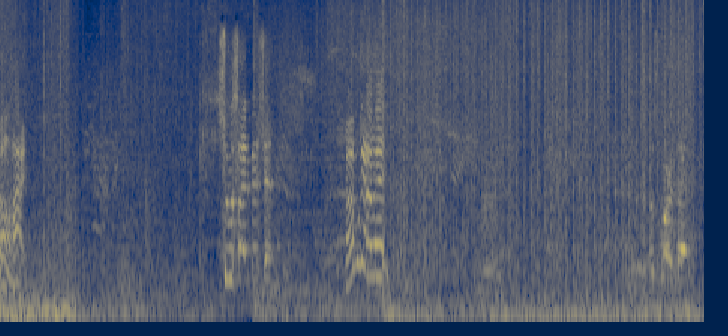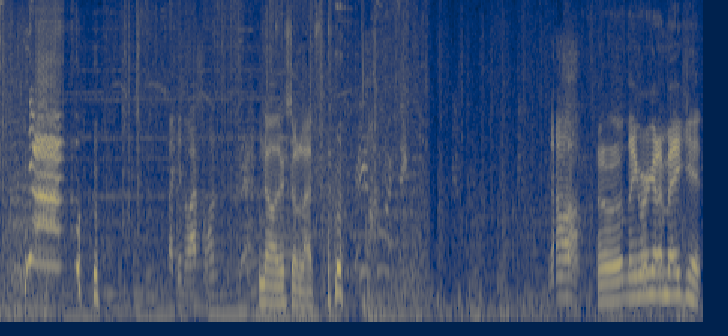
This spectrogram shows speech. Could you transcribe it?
Oh, hi. Suicide mission! I'm coming. It was worth it! No! Did I get the last one? no, they're still alive. No! I don't think we're gonna make it.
